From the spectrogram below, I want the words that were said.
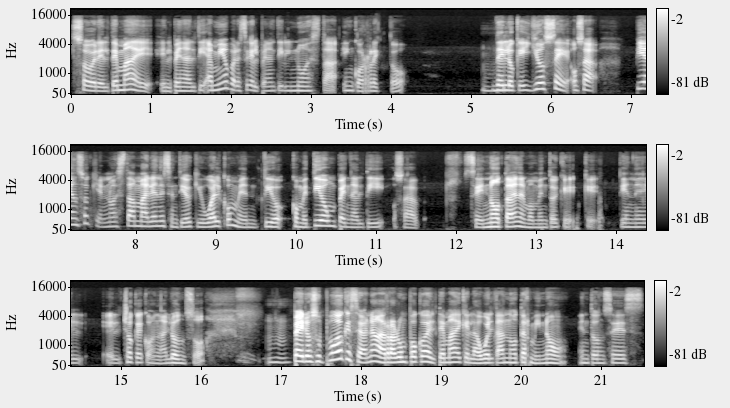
sobre el tema del penalti, a mí me parece que el penalti no está incorrecto. De lo que yo sé, o sea, pienso que no está mal en el sentido que igual cometió, cometió un penalti, o sea, se nota en el momento que, que tiene el, el choque con Alonso, pero supongo que se van a agarrar un poco del tema de que la vuelta no terminó, entonces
